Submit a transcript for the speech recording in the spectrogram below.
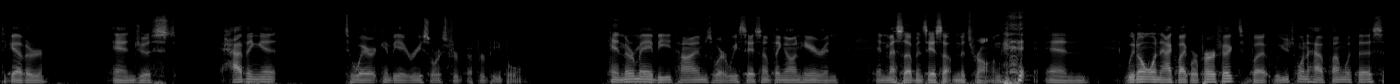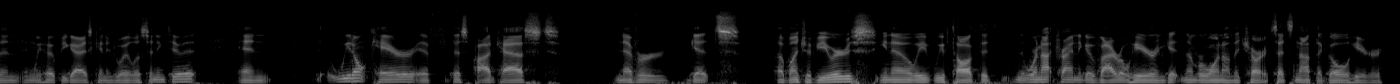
together and just having it to where it can be a resource for, for people. And there may be times where we say something on here and, and mess up and say something that's wrong. and we don't want to act like we're perfect, but we just want to have fun with this. And, and we hope you guys can enjoy listening to it. And we don't care if this podcast never gets a bunch of viewers. You know, we we've talked that we're not trying to go viral here and get number one on the charts. That's not the goal here.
